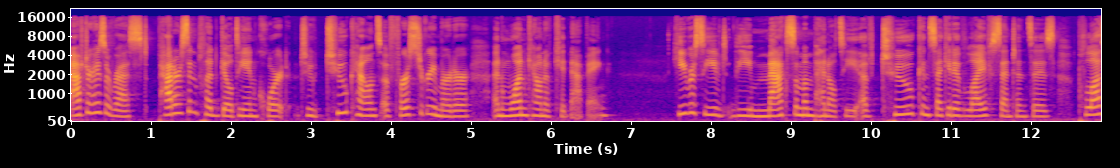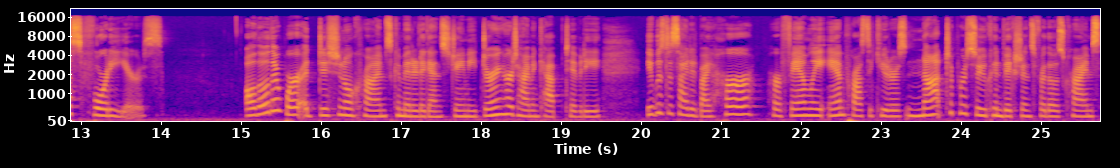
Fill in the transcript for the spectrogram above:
After his arrest, Patterson pled guilty in court to two counts of first degree murder and one count of kidnapping. He received the maximum penalty of two consecutive life sentences plus 40 years. Although there were additional crimes committed against Jayme during her time in captivity, it was decided by her, her family, and prosecutors not to pursue convictions for those crimes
